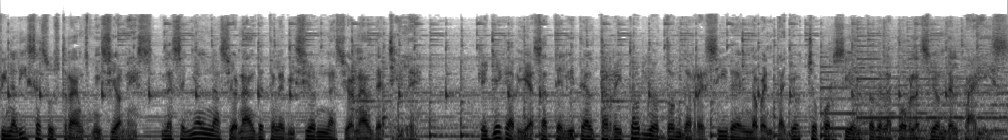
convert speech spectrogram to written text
Finaliza sus transmisiones la señal nacional de Televisión Nacional de Chile, que llega vía satélite al territorio donde reside el 98% de la población del país.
